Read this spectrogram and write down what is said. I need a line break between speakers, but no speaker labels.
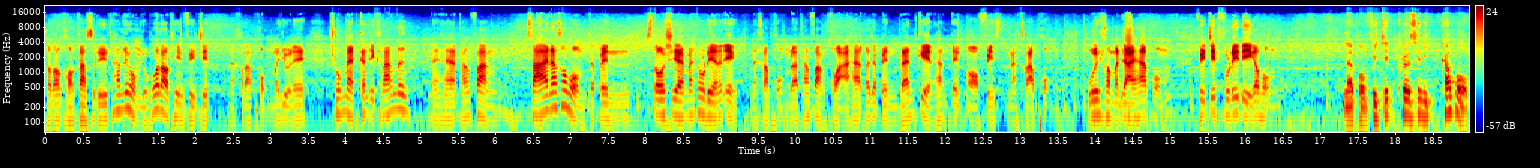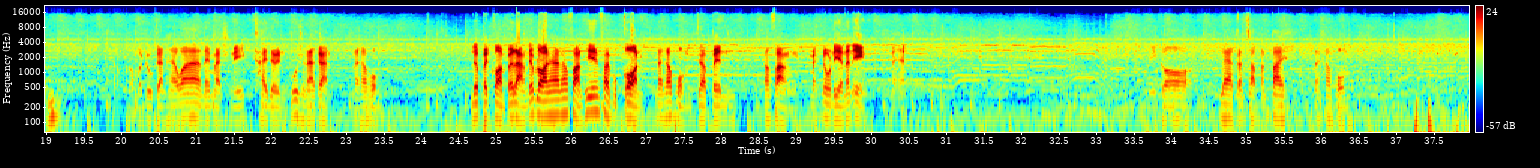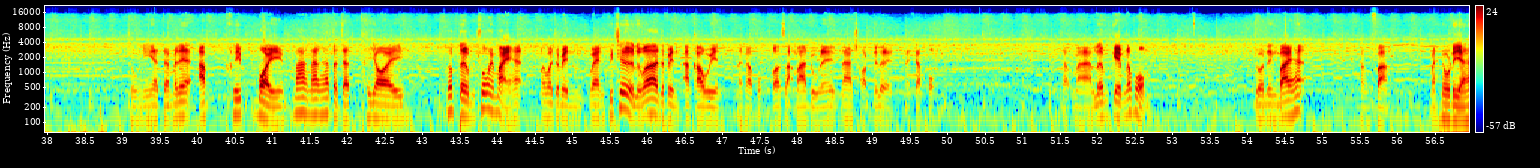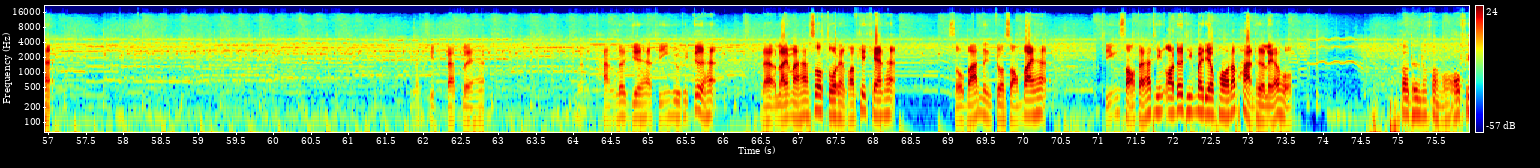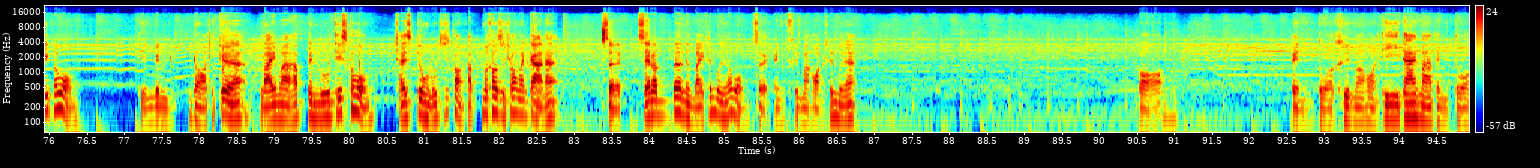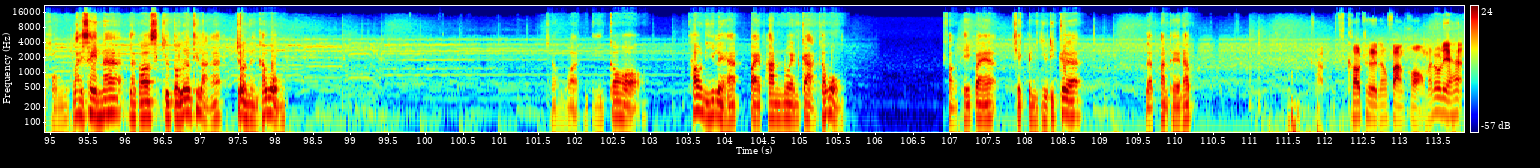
ก็ต้องขอกรารสวัสดีทุกท่านที่ผมอยู่พวกเราทีมฟีจิตนะครับผมมาอยู่ในโชว์แมตช์กันอีกครั้งหนึ่งนะฮะทั้งฝั่งซ้ายนะครับผมจะเป็นสโตเชียแมกโนเรียนั่นเองนะครับผมและทั้งฝั่งขวาฮะก็จะเป็นแบรนด์เกตฮะเด็กออฟฟิศนะครับผมอุ้ยคำบรรยายฮะผมฟีจิตฟูรี่ดีครับผม
และผมฟิจิตเพอร์ซนิกครับผม
ก็มาดูกันฮะว่าในแมตช์นี้ใครจะเป็นผู้ชนะกันนะครับผมเลือกไปก่อนไปหลังเรียบร้อยนะฮะทางฝั่งที่เป็นฝ่ายบุกก่อนนะครับผมจะเป็น ทางฝั่งแมกโนเรียนั่นเองนะฮะนี่ก็แลกกันสับกันไปนะครับผมช่วงนี้อาจจะไม่ได้อัพคลิปบ่อยมากนะครับแต่จะทยอยเพิ่มเติมช่วงใหม่ๆฮะไม่ว่าจะเป็นแวนควิชเชอร์หรือว่าจะเป็นอากาเวนนะครับผมก็สามารถดูในหน้าช็อตได้เลยนะครับผมครับมาเริ่มเกมครับผมตัวหนึ่งใบฮะทางฝั่งแมกโนเรียฮะ คิดแป๊บเลยฮะ เหมือนทางเลือกเยอะฮะ ทิ้งฮิวทิกเกอร์ฮะ แล้วไล่มาฮะ โซ่ตัวแห่งความเครียดแค้นฮะ โซบาร์หนึ่งตัวสองใบฮะ ทิ้งสองแต่ถ้าทิ้งออเดอร์ทิ้งใบเดียวพอแล้วผ่านเธอเลยครับผม
เข้าเทิร์นทางฝั่งของออฟฟิศครับผมทีมเป็นดอทิกเกอร์ฮะ ไลท์มาครับ เป็นรูทิสครับผม ใช้สกิลของรูทิสก่อนครับ เมื่อเข้าสู่ช่องแวนการ์ดฮะ เสิร์ชเซตออเดอร์หนึ่งใบขึ้นมือครับผม เสิร์ชเป็นคืนมาหอนขึ้นมือฮะก็ เป็นตัวคืนมาหอนที่ได้มาเป็นตัวของลายเซนนะแล้วก็สกิลตัวเริ่มที่หลังฮะจนหนึ่งครับผมจังหวะนี้ก็เท่านี้เลยฮะแปดพันนวลการ์ดครับผม ฝั่งเทคไปฮะเช็คเป็นฮิวทิกเกอร์และผ่านเทิร์นครับ
ครับ เข้าเทินทางฝั่งของแมกโนเรียฮะ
